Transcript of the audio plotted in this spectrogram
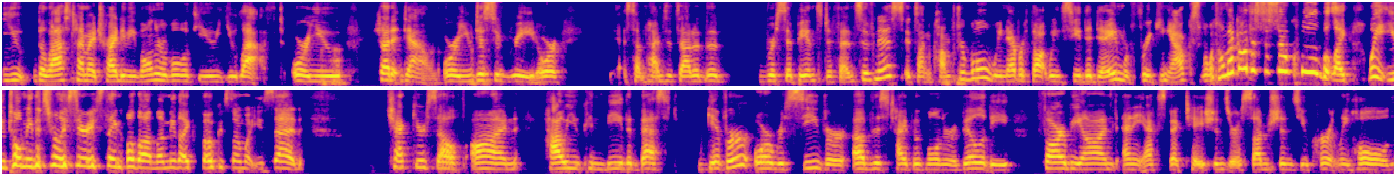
you, the last time I tried to be vulnerable with you, you laughed or you uh-huh. shut it down or you disagreed, or sometimes it's out of the recipient's defensiveness. It's uncomfortable. We never thought we'd see the day and we're freaking out because we're like, oh my God, this is so cool. But like, wait, you told me this really serious thing. Hold on, let me like focus on what you said check yourself on how you can be the best giver or receiver of this type of vulnerability far beyond any expectations or assumptions you currently hold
